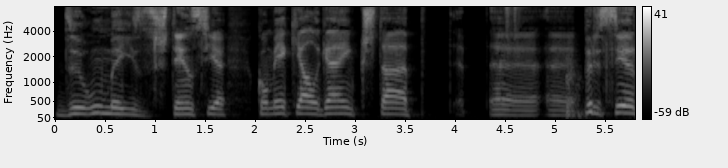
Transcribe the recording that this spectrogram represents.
de uma existência, como é que alguém que está a, a, a perecer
